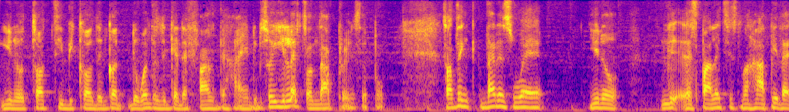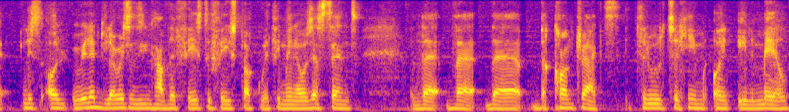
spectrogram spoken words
you know Totti because they got they wanted to get the fans behind him. So he left on that principle. So I think that is where you know uh, Spalletti is not happy that uh, really Dolores didn't have the face-to-face talk with him, and it was just sent the the the the contracts through to him in, in mail.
